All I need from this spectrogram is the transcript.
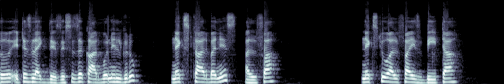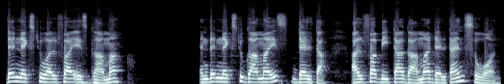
So it is like this. This is a carbonyl group. Next carbon is alpha. Next to alpha is beta. Then next to alpha is gamma. And then next to gamma is delta. Alpha beta gamma delta and so on.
